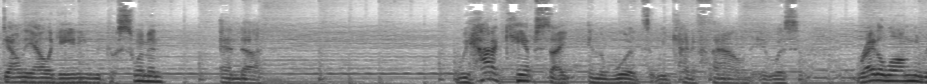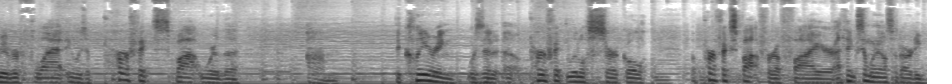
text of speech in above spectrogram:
down the Allegheny. We'd go swimming. And uh, we had a campsite in the woods that we kind of found. It was right along the river flat. It was a perfect spot where the um, the clearing was a, a perfect little circle, a perfect spot for a fire. I think someone else had already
